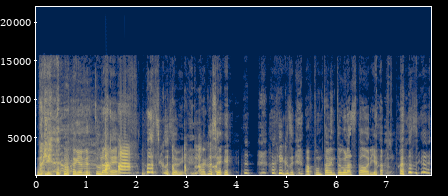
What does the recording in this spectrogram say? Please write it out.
Ma che, ma che apertura è? Ma scusami, ma cos'è? Ma che cos'è? Appuntamento con la storia? Ma cos'è?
